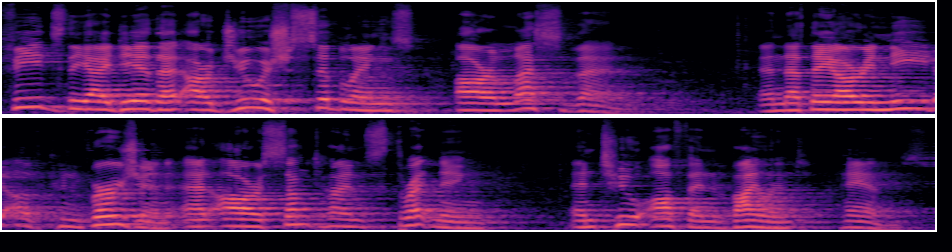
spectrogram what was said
feeds the idea that our Jewish siblings are less than and that they are in need of conversion at our sometimes threatening and too often violent hands.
